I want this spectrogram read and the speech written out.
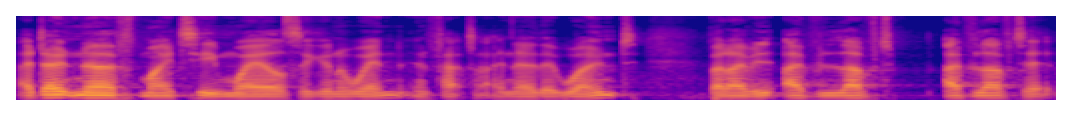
I don't know if my team Wales are going to win. In fact, I know they won't. But I've I've loved I've loved it.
